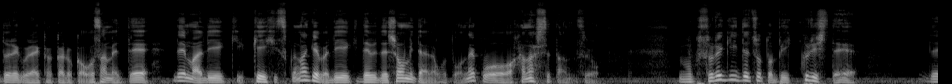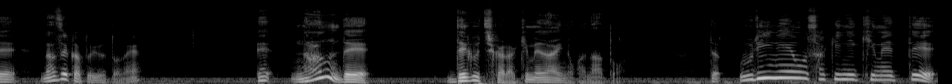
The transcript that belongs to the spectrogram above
どれぐらいかかるか納めてでまあ利益経費少なければ利益出るでしょみたいなことをねこう話してたんですよ。僕それ聞いてちょっとびっくりしてでなぜかというとねえなんで出口から決めないのかなと。で売値を先に決めて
